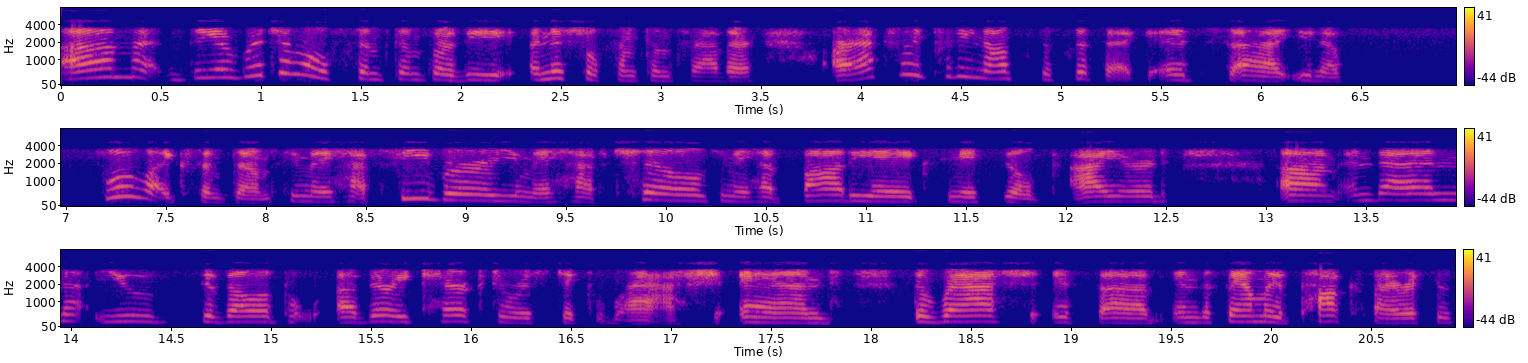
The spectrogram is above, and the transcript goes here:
Um, the original symptoms, or the initial symptoms rather, are actually pretty nonspecific. It's, uh, you know, flu-like symptoms. You may have fever, you may have chills, you may have body aches, you may feel tired. Um, and then you develop a very characteristic rash. And the rash, if uh, in the family of pox viruses,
